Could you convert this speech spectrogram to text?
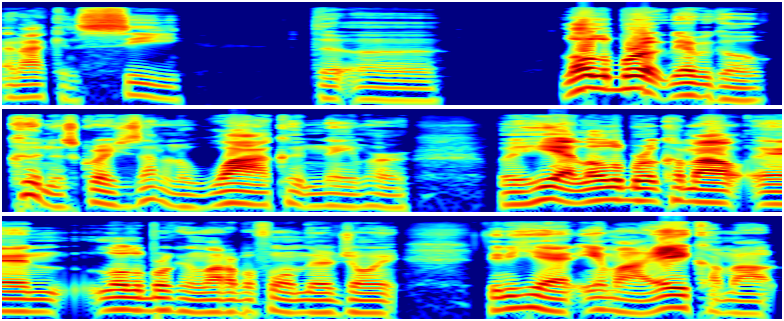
and I can see the uh Lola Brooke. There we go. Goodness gracious, I don't know why I couldn't name her, but he had Lola Brooke come out and Lola Brooke and Latto perform their joint. Then he had MIA come out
